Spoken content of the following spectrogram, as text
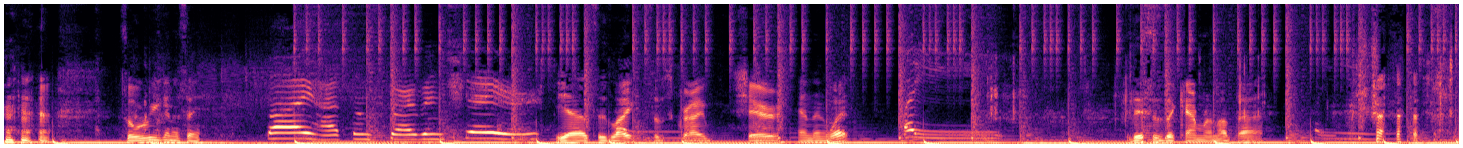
so, what were you gonna say? Bye. Have subscribe and share. Yeah, so like, subscribe, share, and then what? Bye. This is the camera, not that.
